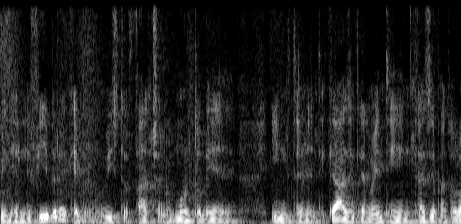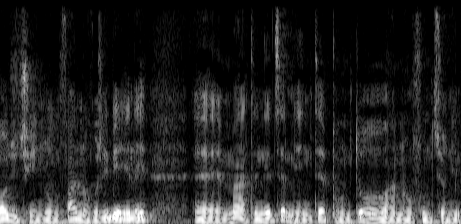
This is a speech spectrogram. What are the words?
Quindi le fibre che abbiamo visto facciano molto bene in determinati casi, chiaramente in casi patologici non fanno così bene, eh, ma tendenzialmente appunto hanno funzioni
